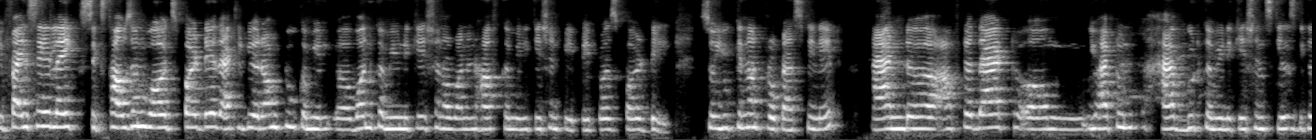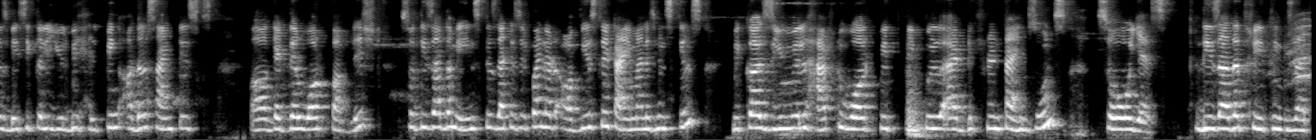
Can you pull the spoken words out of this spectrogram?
if I say like 6,000 words per day, that will be around two commun- uh, one communication or one and a half communication papers per day. So you cannot procrastinate. And uh, after that, um, you have to have good communication skills because basically you'll be helping other scientists uh, get their work published. So these are the main skills that is required. And obviously, time management skills because you will have to work with people at different time zones. So yes, these are the three things that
